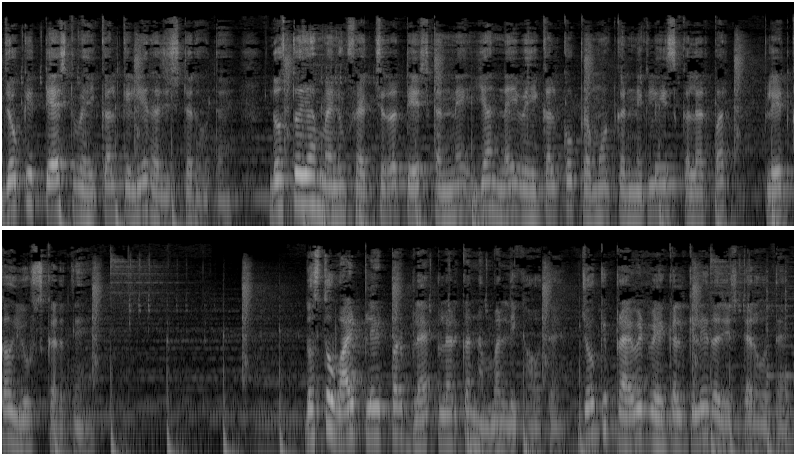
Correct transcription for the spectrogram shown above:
जो कि टेस्ट व्हीकल के लिए रजिस्टर होता है। दोस्तों, यह मैन्युफैक्चरर टेस्ट करने या नई व्हीकल को प्रमोट करने के लिए इस कलर पर प्लेट का यूज़ करते हैं। दोस्तों व्हाइट प्लेट पर ब्लैक कलर का नंबर लिखा होता है, जो कि प्राइवेट व्हीकल के लिए रजिस्टर होता है,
